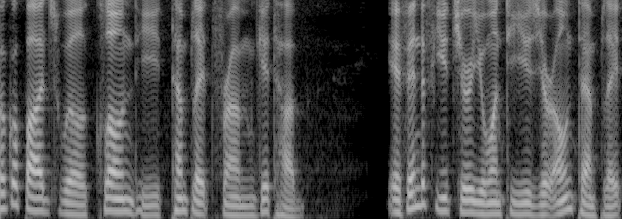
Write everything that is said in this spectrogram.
CocoaPods will clone the template from GitHub. If in the future you want to use your own template,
